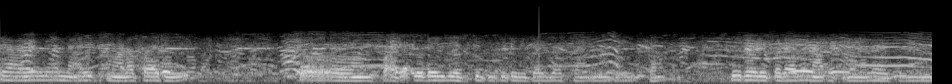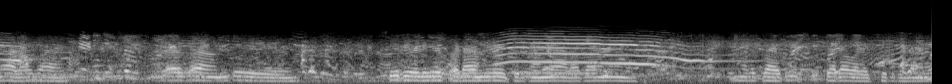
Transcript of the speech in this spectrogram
having a nice Manapari. So for today's executive without the family is come. சூரிய படாத நாற்பத்தி நாலு வச்சுருந்தாங்க அழகா அழகா வந்து சூரிய ஒளியே படாமல் வச்சுருக்காங்க. அழகான மரப்பாரி சூப்பராக வளர்த்துருக்காங்க.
